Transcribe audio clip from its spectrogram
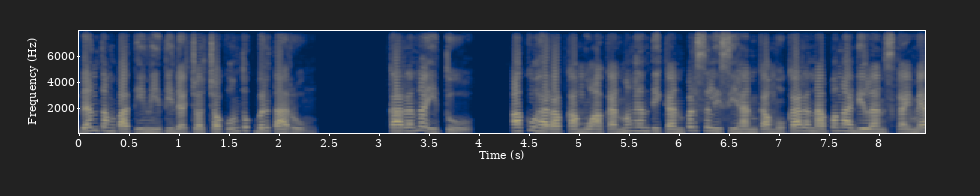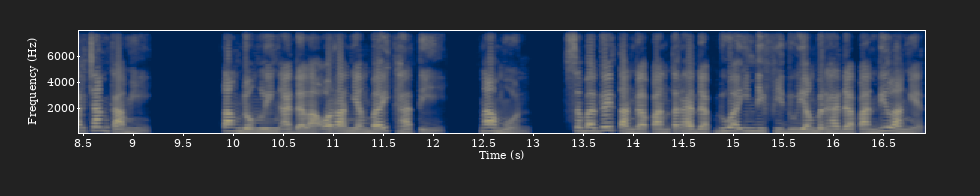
dan tempat ini tidak cocok untuk bertarung. Karena itu, Aku harap kamu akan menghentikan perselisihan kamu karena pengadilan Sky Merchant kami. Tang Dongling adalah orang yang baik hati. Namun, sebagai tanggapan terhadap dua individu yang berhadapan di langit,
